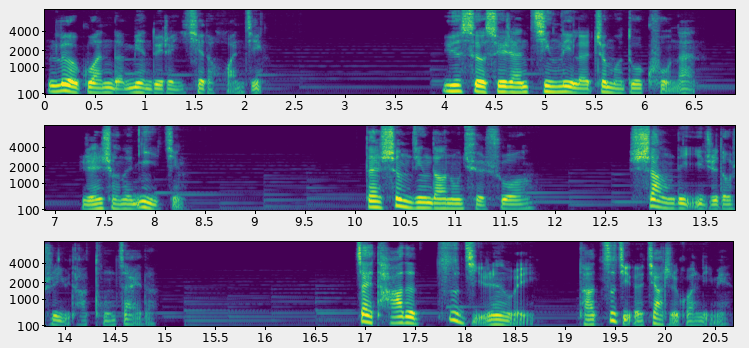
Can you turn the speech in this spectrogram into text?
乐观地面对着一切的环境。约瑟虽然经历了这么多苦难、人生的逆境，但圣经当中却说，上帝一直都是与他同在的。在他的自己认为、他自己的价值观里面，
